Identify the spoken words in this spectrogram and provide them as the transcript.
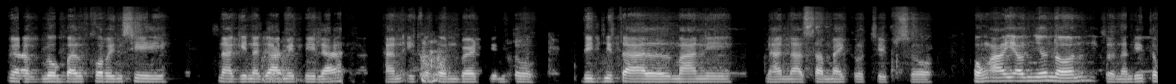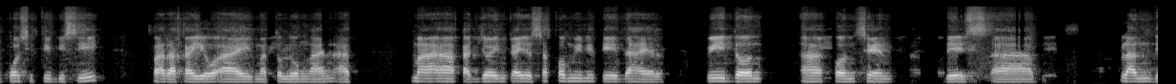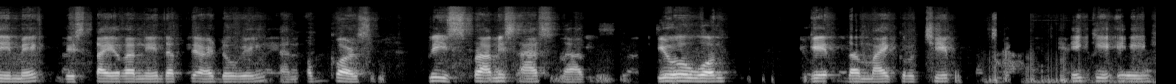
uh, global currency na ginagamit nila and i-convert into digital money na nasa microchip. So kung ayaw nyo nun, so nandito po si TBC para kayo ay matulungan at maka-join kayo sa community dahil we don't uh, consent this uh, pandemic, this tyranny that they are doing. And of course, please promise us that you won't get the microchip, aka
